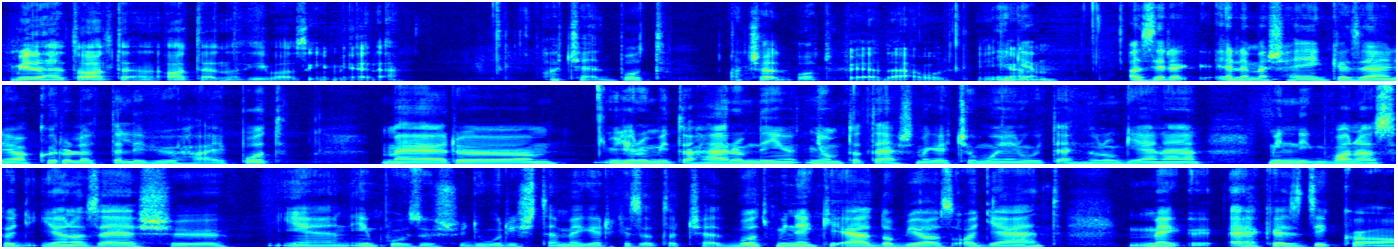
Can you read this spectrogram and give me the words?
Mi lehet alter- alternatíva az e-mailre? A chatbot. A chatbot például. Igen. Igen. Azért érdemes helyén kezelni a körülötte lévő hype-ot, mert uh, ugyanúgy, mint a 3D nyomtatás, meg egy csomó ilyen új technológiánál, mindig van az, hogy jön az első ilyen impulzus, hogy úristen, megérkezett a chatbot, mindenki eldobja az agyát, meg elkezdik a,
